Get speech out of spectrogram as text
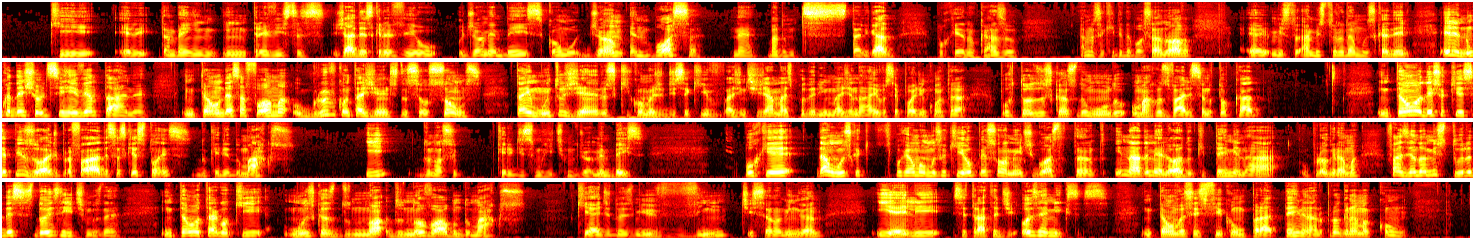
que ele também em entrevistas já descreveu o drum and bass como drum and bossa, né? Badum, tss, tá ligado? Porque no caso a nossa querida bossa nova, é, a mistura da música dele, ele nunca deixou de se reinventar, né? Então, dessa forma, o groove contagiante dos seus sons está em muitos gêneros que, como eu já disse aqui, a gente jamais poderia imaginar e você pode encontrar por todos os cantos do mundo o Marcos Vale sendo tocado. Então eu deixo aqui esse episódio para falar dessas questões do querido Marcos e do nosso queridíssimo ritmo drum and bass, porque da música, porque é uma música que eu pessoalmente gosto tanto. E nada melhor do que terminar o programa fazendo a mistura desses dois ritmos, né? Então eu trago aqui músicas do, no, do novo álbum do Marcos, que é de 2020, se eu não me engano, e ele se trata de Os Remixes. Então vocês ficam para terminar o programa com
